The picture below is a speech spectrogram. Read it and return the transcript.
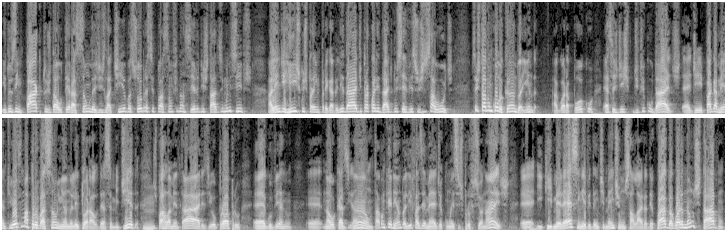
e dos impactos da alteração legislativa sobre a situação financeira de estados e municípios, além de riscos para a empregabilidade e para a qualidade dos serviços de saúde. Vocês estavam colocando ainda agora há pouco, essas dificuldades é, de pagamento. E houve uma aprovação em ano eleitoral dessa medida, uhum. os parlamentares e o próprio é, governo. É, na ocasião, estavam querendo ali fazer média com esses profissionais uhum. e que merecem, evidentemente, um salário adequado, agora não estavam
